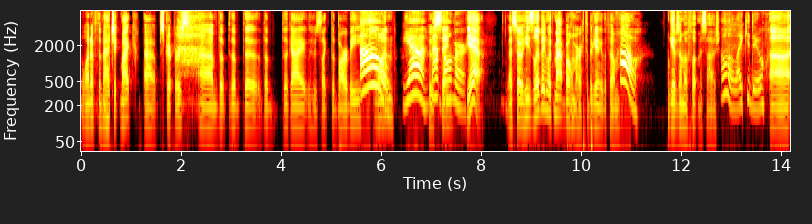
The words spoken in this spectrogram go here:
One of the Magic Mike uh, strippers, um, the, the the the the guy who's like the Barbie oh, one, yeah, Matt Bomer. Yeah. Uh, so he's living with Matt Bomer at the beginning of the film, Oh, gives him a foot massage. oh, like you do. Uh,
